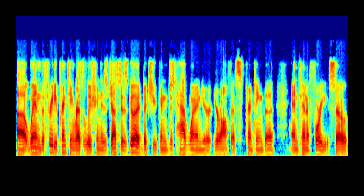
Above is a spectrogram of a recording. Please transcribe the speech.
uh, when the 3D printing resolution is just as good, but you can just have one in your, your office printing the antenna for you. So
